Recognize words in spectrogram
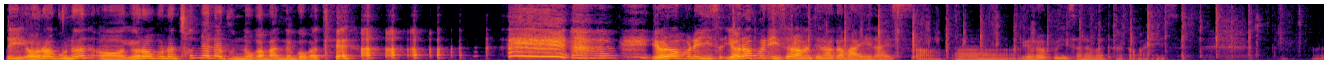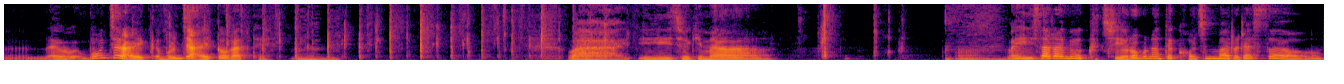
근데 여러분은 어, 여러분은 천년의 분노가 맞는 것 같아. 여러분은 이, 여러분이 이 사람한테 화가 많이 나 있어. 어, 여러분이 이 사람한테 화가 많이 있어 뭔지 알, 뭔지 알 것 같아. 음. 와, 이, 저기, 막, 어, 이 사람이, 그치, 여러분한테 거짓말을 했어요.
